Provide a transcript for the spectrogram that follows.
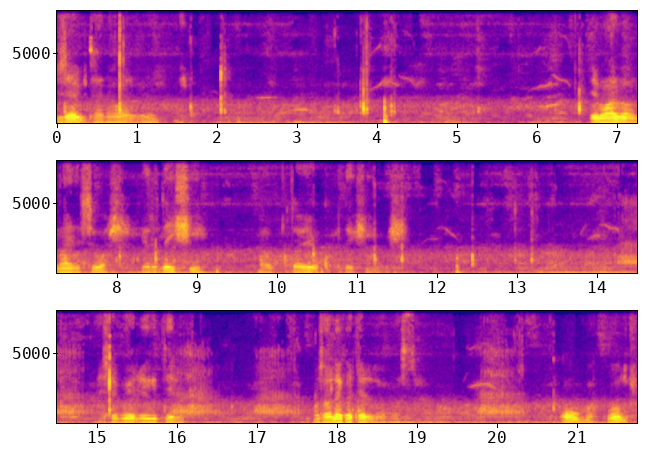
Güzel bir tane var mı? Benim arabamın aynısı var. Ya da değişiği. Ha burada yok. Değişiymiş. İşte böyle gidelim. Motorla kaçarız olmaz. Oo bak bu olur.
